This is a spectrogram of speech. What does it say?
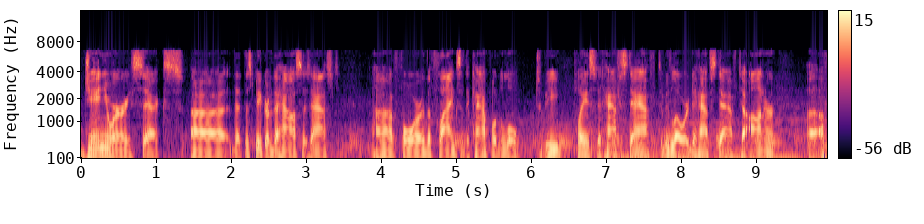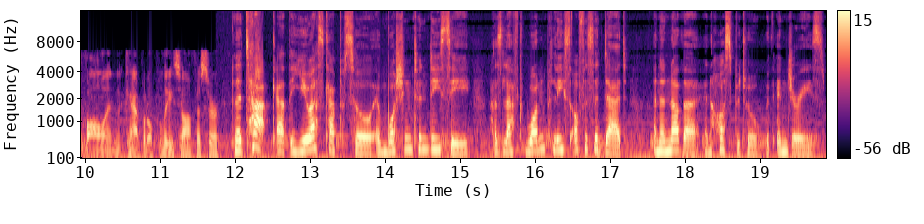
January 6th uh, that the Speaker of the House has asked uh, for the flags at the Capitol to be placed at half staff, to be lowered to half staff, to honor uh, a fallen Capitol police officer. An attack at the US Capitol in Washington, D.C. has left one police officer dead and another in hospital with injuries.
